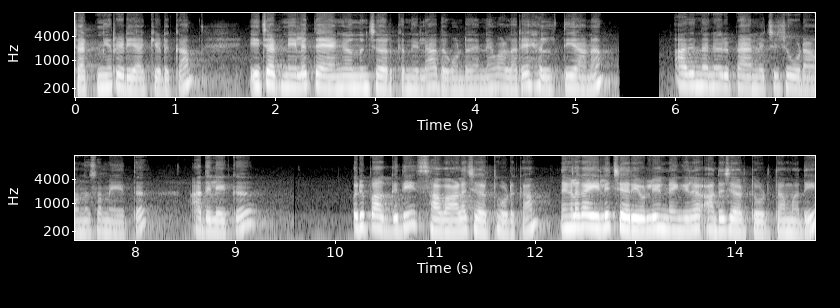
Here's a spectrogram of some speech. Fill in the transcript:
ചട്നി റെഡിയാക്കിയെടുക്കാം ഈ ചട്നിയിൽ തേങ്ങയൊന്നും ചേർക്കുന്നില്ല. അതുകൊണ്ട് തന്നെ വളരെ ഹെൽത്തിയാണ് ആദ്യം തന്നെ ഒരു പാൻ വെച്ച് ചൂടാവുന്ന സമയത്ത് അതിലേക്ക് ഒരു പകുതി സവാള ചേർത്ത് കൊടുക്കാം. നിങ്ങളുടെ കയ്യിൽ ചെറിയുള്ളി ഉണ്ടെങ്കിൽ അത് ചേർത്ത് കൊടുത്താൽ മതി.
